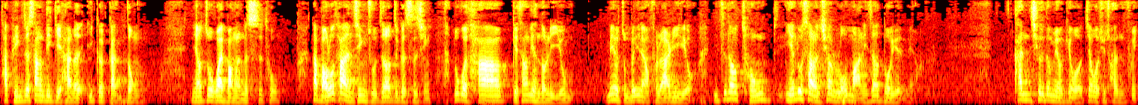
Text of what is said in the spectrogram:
他凭着上帝给他的一个感动，你要做外邦人的使徒。那保罗他很清楚知道这个事情。如果他给上帝很多理由，没有准备一辆法拉利有，你知道从耶路撒冷去到罗马，你知道多远没有？看车都没有给我，叫我去传福音。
